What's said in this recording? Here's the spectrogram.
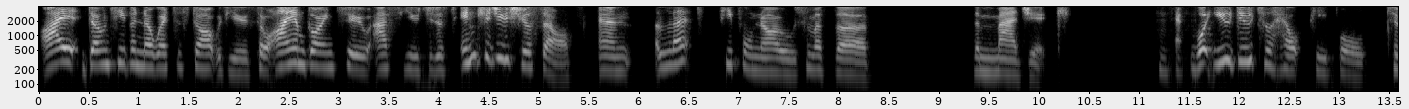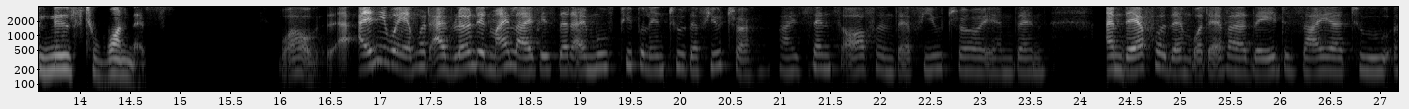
I don't even know where to start with you. So I am going to ask you to just introduce yourself and let people know some of the the magic what you do to help people to move to oneness. Wow. Anyway, what I've learned in my life is that I move people into the future. I sense often their future and then I'm there for them, whatever they desire to uh,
